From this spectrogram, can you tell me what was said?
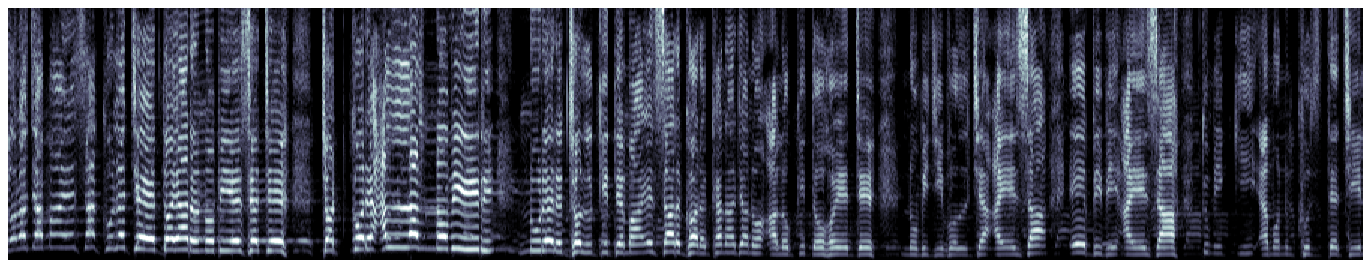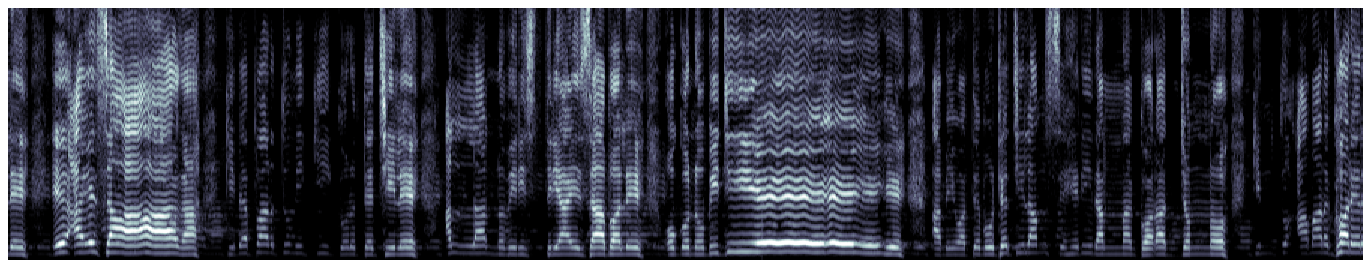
দরজা মায়েসা খুলেছে, দয়ার নবী এসেছে। চট করে আল্লাহ নবীর নূরের ঝলকিতে মায়েসার ঘরখানা যেন আলোকিত হয়েছে। নবীজি বলছে, আয়েশা, এ বিবি আয়েশা, তুমি কি এমন খুঁজতেছিলে? এ আয়েশা, কি ব্যাপার তুমি কি করতেছিলে? আল্লাহ নবীর স্ত্রী আয়েশা বলে, ওগো নবীজি, আমি অতএব উঠেছিলাম সেহেরি রান্না করার জন্য, কিন্তু আমার ঘরের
